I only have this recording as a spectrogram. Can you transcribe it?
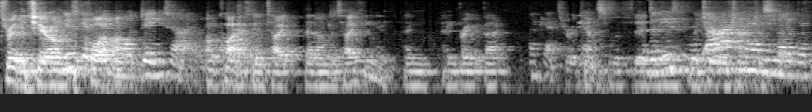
through the chair, I'm Just get a bit quite, more detail. I'm quite happy to take that undertaking and, and, and bring it back Okay. through council if there's But it any we are material changes. handing over a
